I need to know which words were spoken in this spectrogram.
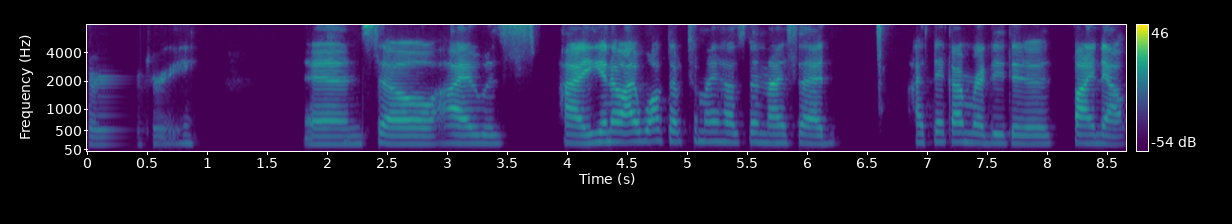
surgery? And so I was, I, you know, I walked up to my husband and I said, I think I'm ready to find out.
